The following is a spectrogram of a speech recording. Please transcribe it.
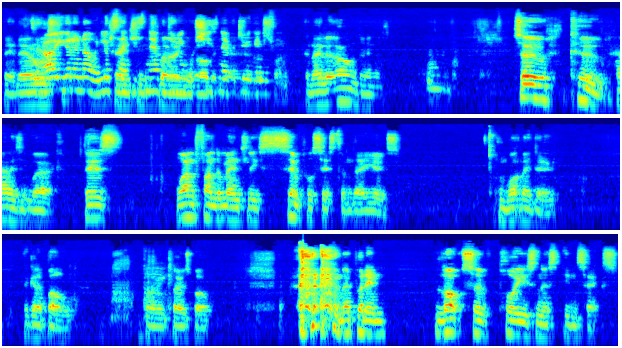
they, they're So how are you going to know? It looks like he's never doing or she's never Yeah, doing anything. right. And they look, oh, I'm doing it. Mm. So, Ku, how does it work? There's one fundamentally simple system they use. And what they do, they get a bowl, of enclosed bowl, and they put in lots of poisonous insects.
